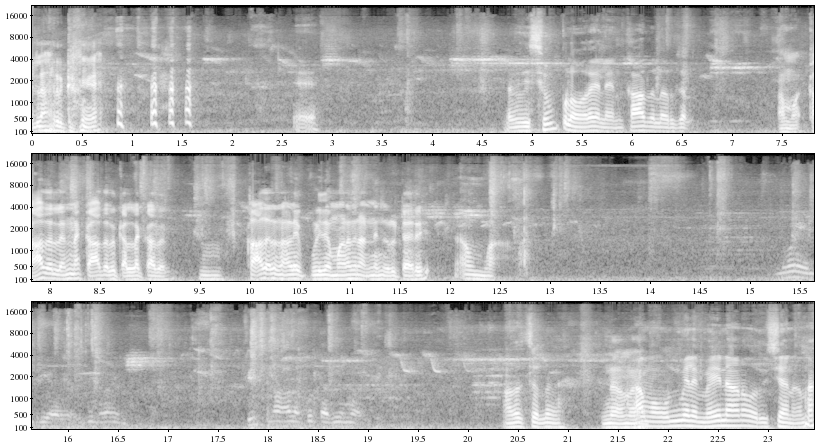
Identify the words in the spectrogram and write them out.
எல்லாரும் இருக்காங்க. தம்பி சிம்பிளாக வரையில என் காதலர்கள். ஆமா காதல் என்ன? காதல் கள்ள காதல் ம் காதல்னாலே புனிதமானதுன்னு அண்ணன் சொல்லிட்டாரு. ஆமாம் அதை சொல்லுங்க? ஆமாம் உண்மையில மெயினான ஒரு விஷயம் என்னன்னா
